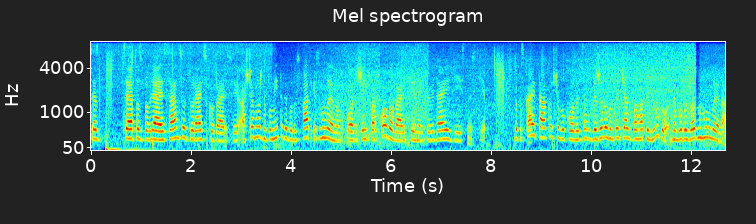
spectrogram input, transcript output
Це, це позбавляє сенсу турецьку версію. А ще можна помітити водоспад із млином, отже, і паркова версія не відповідає дійсності. Допускають також, що в околицях, де жило на той час багато люду, не було жодного млина,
